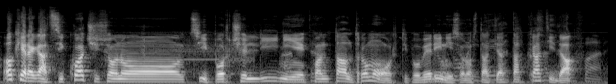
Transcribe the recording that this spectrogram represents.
Ok ragazzi, qua ci sono... Sì, porcellini e quant'altro morti. Poverini sono stati attaccati da...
